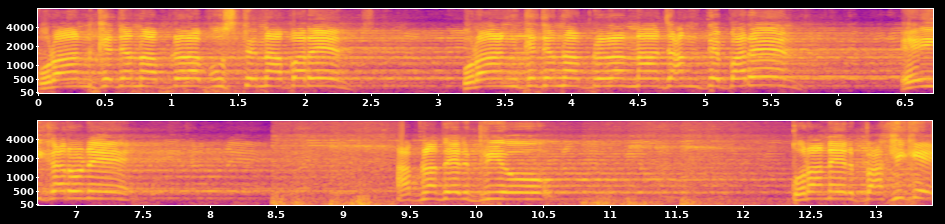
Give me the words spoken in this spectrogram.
কোরআনকে যেন আপনারা বুঝতে না পারেন, কোরআনকে যেন আপনারা না জানতে পারেন, এই কারণে আপনাদের প্রিয় কোরআনের পাখিকে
